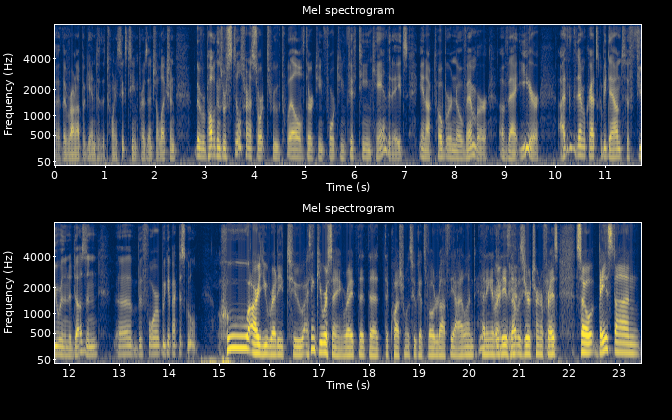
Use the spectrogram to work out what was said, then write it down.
uh, the run up again to the 2016 presidential election, the Republicans were still trying to sort through 12, 13, 14, 15 candidates in October November of that year. I think the Democrats could be down to fewer than a dozen uh, before we get back to school who are you ready to? I think you were saying right that the the question was who gets voted off the island mm, heading into right. these. That was your turn of phrase. Yeah. So based on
